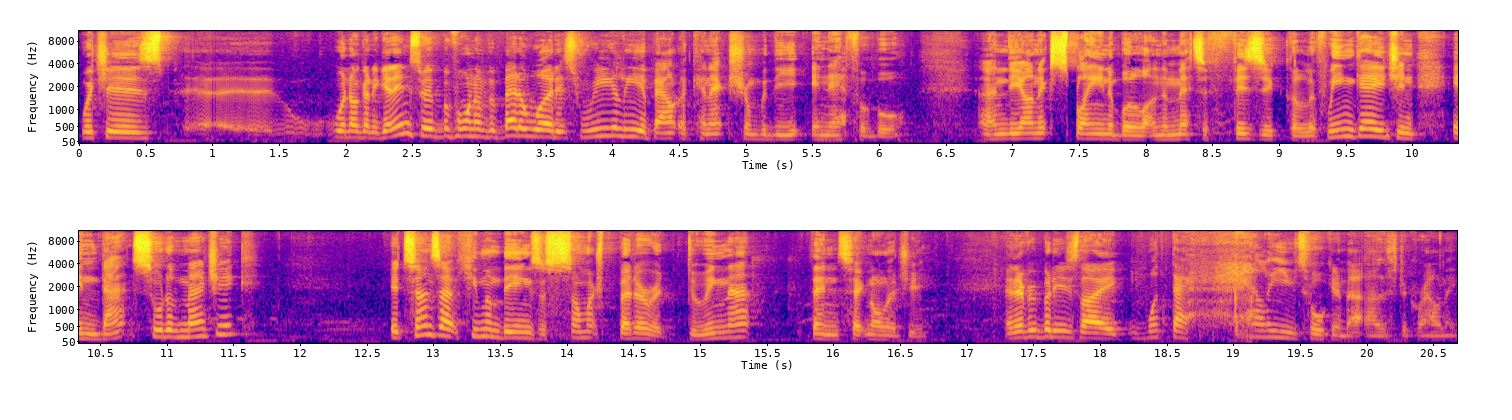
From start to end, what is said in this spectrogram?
which is uh, we're not going to get into it, but for want of a better word, it's really about a connection with the ineffable and the unexplainable and the metaphysical. If we engage in, in that sort of magic, it turns out human beings are so much better at doing that than technology. And everybody's like, what the hell are you talking about, Aleister Crowley?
